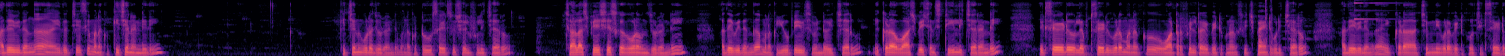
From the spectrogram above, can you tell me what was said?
అదేవిధంగా ఇది వచ్చేసి మనకు కిచెన్ అండి ఇది. కిచెన్ కూడా చూడండి మనకు టూ సైడ్స్ షెల్ఫ్లు ఇచ్చారు. చాలా స్పేషియస్గా కూడా ఉంది చూడండి. అదేవిధంగా మనకు యూపీఎస్ విండో ఇచ్చారు. ఇక్కడ వాష్ బేసిన్ స్టీల్ ఇచ్చారండి. ఇటు సైడ్ లెఫ్ట్ సైడ్ కూడా మనకు వాటర్ ఫిల్టర్ అవి పెట్టుకోవడానికి స్విచ్ పాయింట్ కూడా ఇచ్చారు. అదేవిధంగా ఇక్కడ చిమ్నీ కూడా పెట్టుకోవచ్చు ఇటు సైడ్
